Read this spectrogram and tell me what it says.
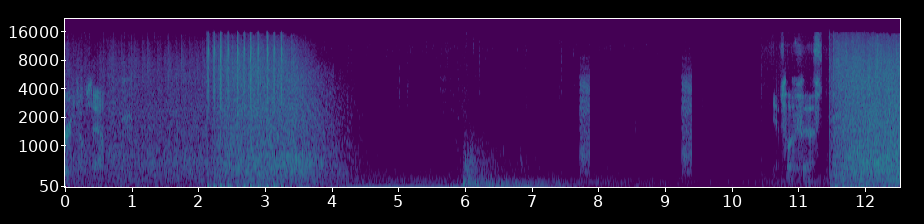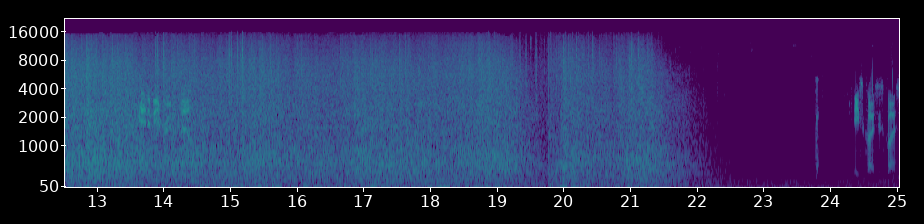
Rooftop south. Yep, so first. Enemy roof fell. He's close, he's close.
